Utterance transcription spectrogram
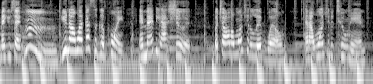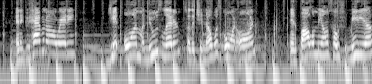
make you say, hmm, you know what? That's a good. And maybe I should. But y'all, I want you to live well and I want you to tune in. And if you haven't already, get on my newsletter so that you know what's going on and follow me on social media.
